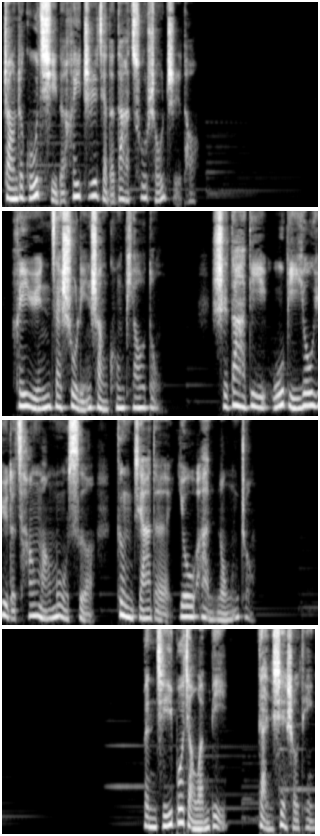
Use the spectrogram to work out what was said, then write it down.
长着鼓起的黑指甲的大粗手指头。黑云在树林上空飘动，使大地无比忧郁的苍茫暮色更加的幽暗浓重。本集播讲完毕，感谢收听。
